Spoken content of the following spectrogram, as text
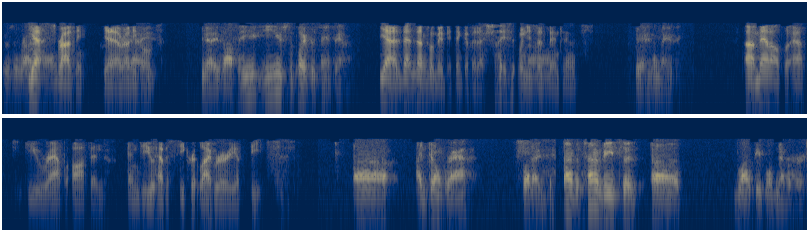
It was a Rodney yes, Holmes? Rodney. Yeah, Rodney Yeah, Holmes. Yeah, he's awesome. He he used to play for Santana. Yeah, that that's what made me think of it actually when you said Uh-huh. Santana. Yeah, he's amazing. Uh, Matt also asked, "Do you rap often, and do you have a secret library of beats?" Uh, I don't rap, but I I have a ton of beats that uh, a lot of people have never heard.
